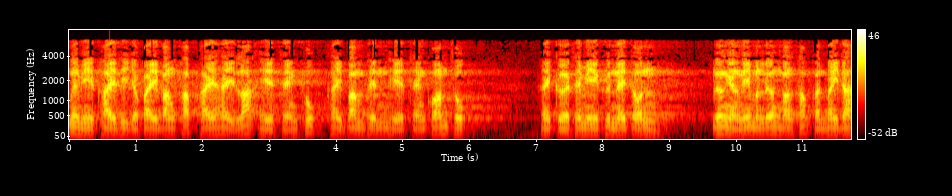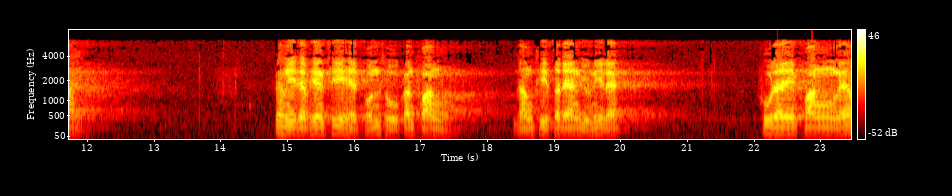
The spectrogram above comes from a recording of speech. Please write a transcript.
ไม่มีใครที่จะไปบังคับใครให้ละเหตุแห่งทุกข์ ให้บำเพ็ญเหตุแห่งความสุข ให้เกิดให้มีขึ้นในตน เรื่องอย่างนี้มันเรื่องบังคับกันไม่ได้ เรื่องนี้แต่เพียงที่เหตุผลสู่การฟัง ดังที่แสดงอยู่นี่แหละ ผู้ใดฟังแล้ว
